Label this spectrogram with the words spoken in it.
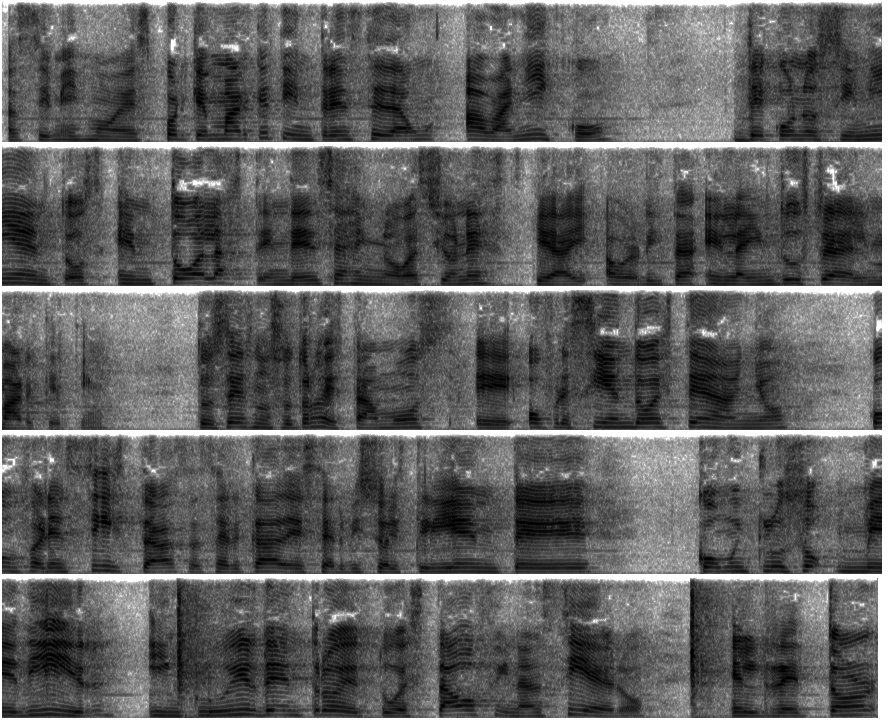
Así mismo es, porque Marketing Trends te da un abanico de conocimientos en todas las tendencias e innovaciones que hay ahorita en la industria del marketing. Entonces, nosotros estamos eh, ofreciendo este año conferencistas acerca de servicio al cliente, cómo incluso medir, incluir dentro de tu estado financiero el return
